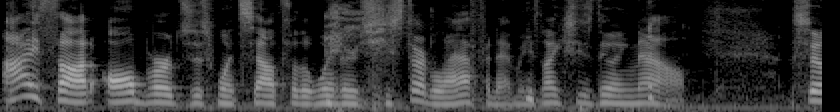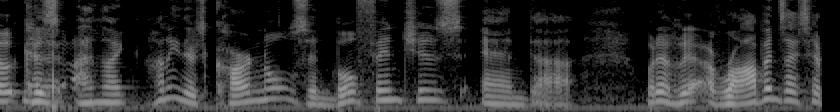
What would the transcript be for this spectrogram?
I thought all birds just went south for the winter. and she started laughing at me like she's doing now. So, because I'm like, honey, there's cardinals and bullfinches and uh, whatever uh, robins. I said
